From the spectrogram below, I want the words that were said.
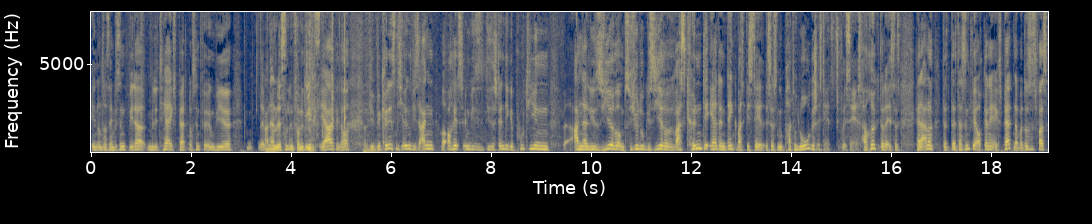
In unserer Sendung. Wir sind weder Militärexperten noch sind wir irgendwie äh, Analysten Pol vom Dienst. Ja, genau. Wir, wir können jetzt nicht irgendwie sagen, auch jetzt irgendwie diese, diese ständige Putin analysiere und psychologisiere, was könnte er denn denken? Was ist der? Ist das nur pathologisch? Ist der jetzt, ist der jetzt verrückt oder ist das keine Ahnung? Da, da, da sind wir auch keine Experten, aber das ist was,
